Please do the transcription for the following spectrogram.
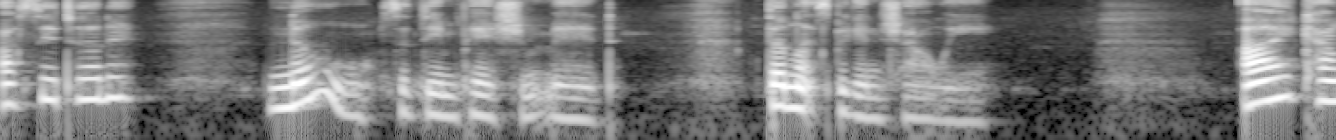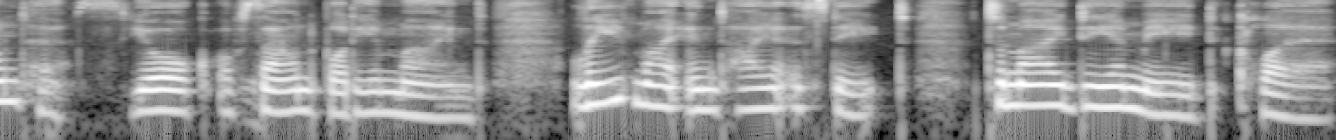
asked the attorney. No, said the impatient maid. Then let's begin, shall we? I, Countess York of sound body and mind, leave my entire estate to my dear maid Claire.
